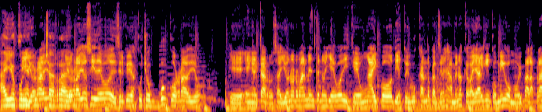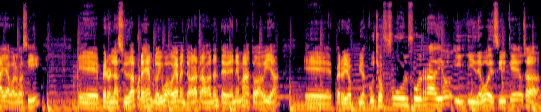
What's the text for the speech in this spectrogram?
ahí yo ponía yo radio, Yo radio sí debo decir que yo escucho buco radio eh, en el carro. O sea, yo normalmente no llevo que un iPod y estoy buscando canciones, a menos que vaya alguien conmigo, me voy para la playa o algo así. Eh, pero en la ciudad, por ejemplo, igual, obviamente ahora trabajando en TVN más todavía, eh, pero yo, yo escucho full, full radio y, debo decir que, o sea,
